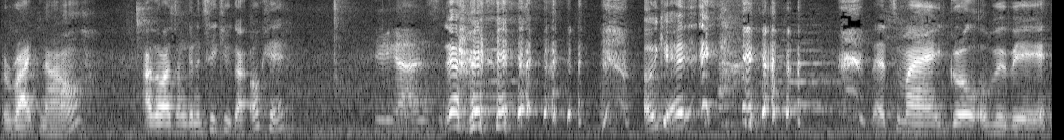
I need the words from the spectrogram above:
right now. Otherwise i'm gonna take you guys okay. Hey guys. Okay. That's my girl over there.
